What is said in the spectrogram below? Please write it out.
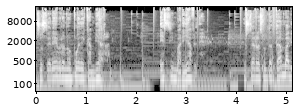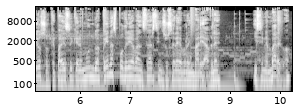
Su cerebro no puede cambiar. Es invariable. Usted resulta tan valioso que parece que el mundo apenas podría avanzar sin su cerebro invariable. Y sin embargo,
